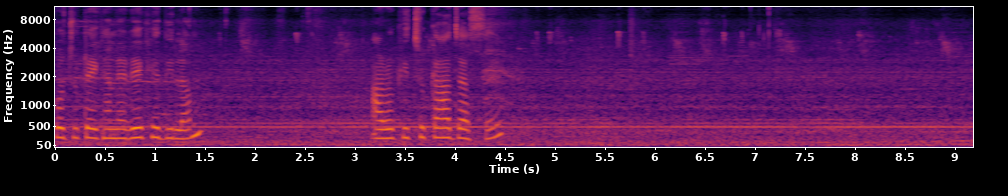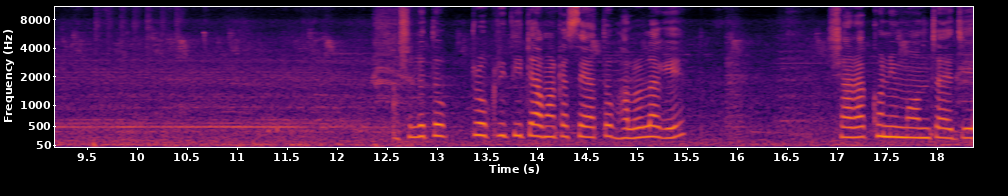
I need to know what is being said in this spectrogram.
কচুটা এখানে রেখে দিলাম। আরও কিছু কাজ আছে। আসলে তো প্রকৃতিটা আমার কাছে এত ভালো লাগে। সারাক্ষণই মন চায় যে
